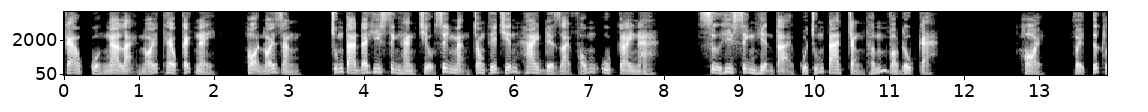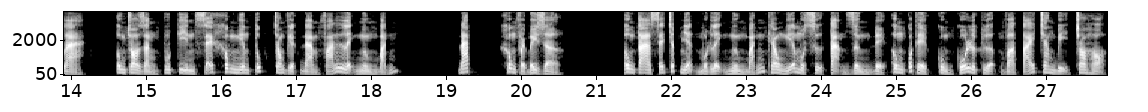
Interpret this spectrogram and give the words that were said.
cao của Nga lại nói theo cách này. Họ nói rằng chúng ta đã hy sinh hàng triệu sinh mạng trong Thế chiến II để giải phóng Ukraine. Sự hy sinh hiện tại của chúng ta chẳng thấm vào đâu cả. Hỏi, vậy tức là ông cho rằng Putin sẽ không nghiêm túc trong việc đàm phán lệnh ngừng bắn. Đáp, không phải bây giờ. Ông ta sẽ chấp nhận một lệnh ngừng bắn theo nghĩa một sự tạm dừng để ông có thể củng cố lực lượng và tái trang bị cho họ,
